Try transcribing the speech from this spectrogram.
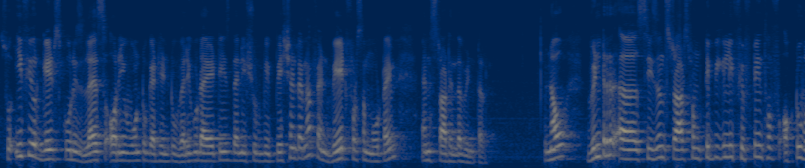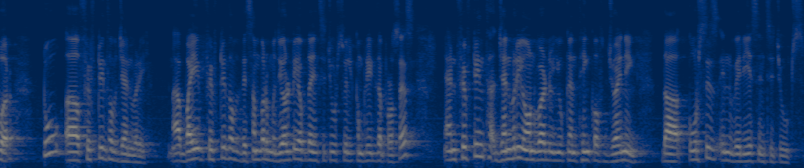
So if your gate score is less or you want to get into very good IITs then you should be patient enough and wait for some more time and start in the winter. Now winter uh, season starts from typically 15th of October to uh, 15th of January. Uh, by 15th of December majority of the institutes will complete the process and 15th January onward you can think of joining the courses in various institutes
